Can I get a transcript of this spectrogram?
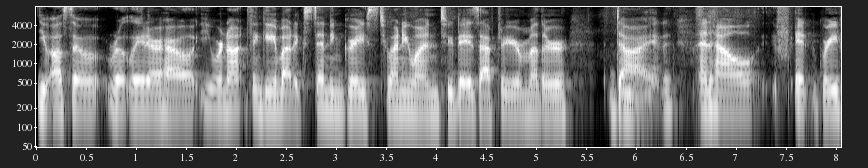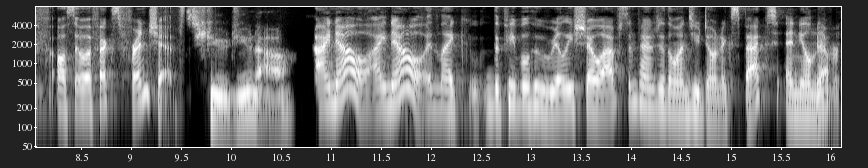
You also wrote later how you were not thinking about extending grace to anyone two days after your mother mm. died and how it grief also affects friendships. It's huge, you know. I know, I know. And like the people who really show up sometimes are the ones you don't expect and you'll Yep. never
